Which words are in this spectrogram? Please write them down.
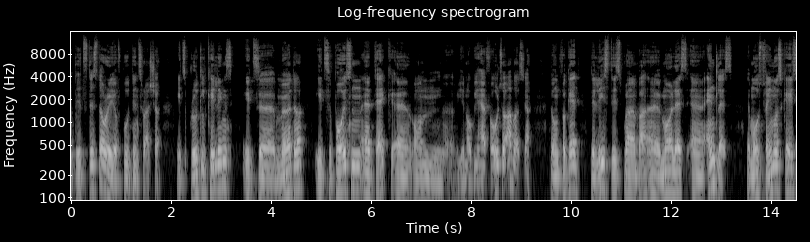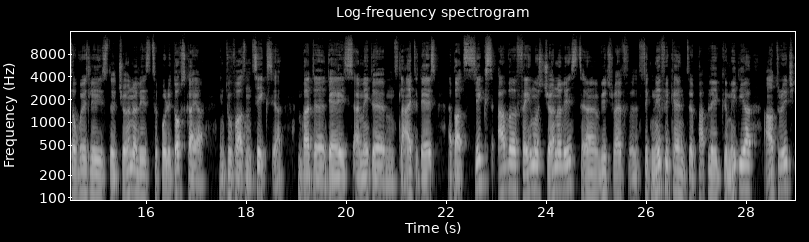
that's the story of Putin's Russia. It's brutal killings, it's uh, murder, it's a poison attack uh, on, uh, you know, we have also others. Yeah? Don't forget, the list is uh, uh, more or less endless. The most famous case, obviously, is the journalist Politkovskaya in 2006. Yeah, but there is. I made a um, slide. There is about six other famous journalists uh, which have significant uh, public media outreach,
